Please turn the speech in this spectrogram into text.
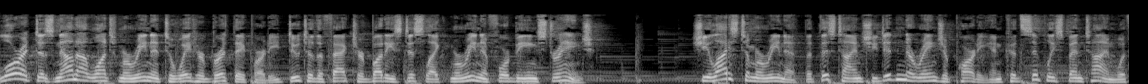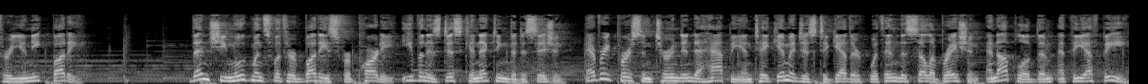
Laura does now not want Marina to wait her birthday party due to the fact her buddies dislike Marina for being strange. She lies to Marina that this time she didn't arrange a party and could simply spend time with her unique buddy. Then she movements with her buddies for party even as disconnecting the decision, every person turned into happy and take images together within the celebration and upload them at the FB.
